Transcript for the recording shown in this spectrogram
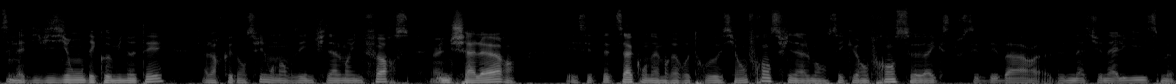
c'est la mm. division des communautés, alors que dans ce film, on en faisait une, finalement une force, une chaleur. Et c'est peut-être ça qu'on aimerait retrouver aussi en France, finalement. C'est qu'en France, euh, avec tous ces débats de nationalisme,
